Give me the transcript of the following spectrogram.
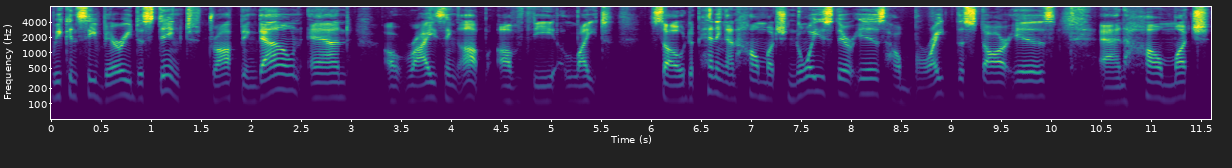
we can see very distinct dropping down and a rising up of the light. So depending on how much noise there is, how bright the star is, and how much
